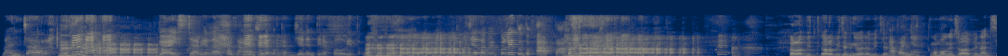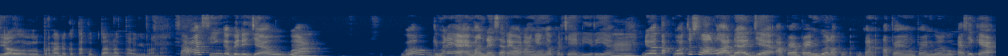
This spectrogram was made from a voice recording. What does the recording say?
lancar Guys, carilah pasangan yang sudah bekerja dan tidak pelit. bekerja tapi pelit untuk apa? kalau kalau Bijan gimana Bijan Apanya? ngomongin soal finansial lu pernah ada ketakutan atau gimana Sama sih, nggak beda jauh. Gua, Hmm. Gua gimana ya? Emang dasarnya orang yang nggak percaya diri ya. Hmm. Di otak gua tuh selalu ada aja apa yang pengen gua lakukan, bukan apa yang pengen gua lakukan sih kayak.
